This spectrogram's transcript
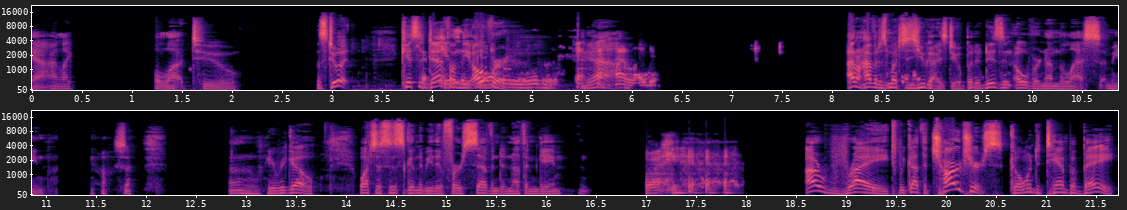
Yeah, I like a lot too. Let's do it. Kiss of death Kiss on the over. over. yeah, I like it. I don't have it as much as you guys do, but it isn't over nonetheless. I mean, you know, so oh, here we go. Watch this. This is going to be the first seven to nothing game. Right. All right. We got the Chargers going to Tampa Bay.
